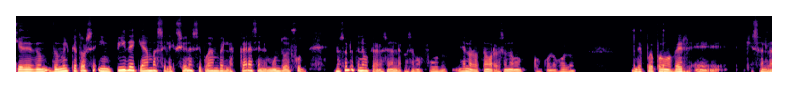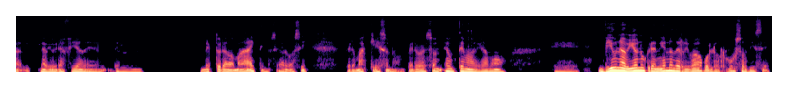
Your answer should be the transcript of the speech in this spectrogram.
que desde 2014 impide que ambas selecciones se puedan ver las caras en el mundo del fútbol. Nosotros tenemos que relacionar la cosa con fútbol, ya no lo estamos relacionando con, Colo Colo. Después podemos ver eh, quizás la, biografía del, del de Héctor no sé, algo así. Pero más que eso no. Pero eso es un tema, digamos. Eh, vi un avión ucraniano derribado por los rusos, dice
